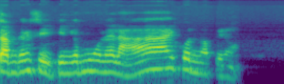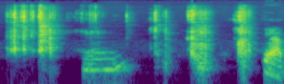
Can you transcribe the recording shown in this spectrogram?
จำจังสีกินกับหมูหลายๆคนเนาะพี่น้องแซ่บ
